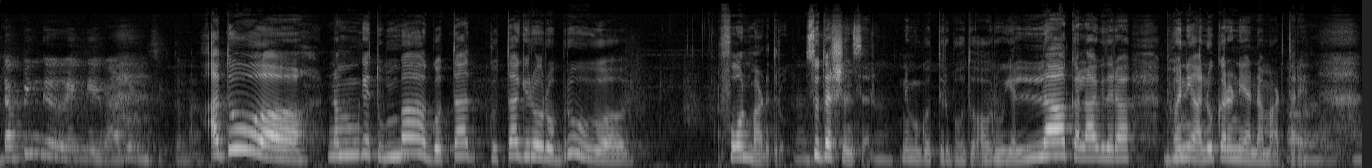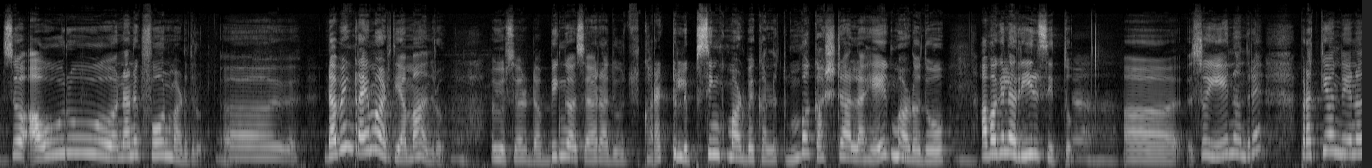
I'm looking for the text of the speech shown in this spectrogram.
ಡಬ್ಬಿಂಗ್ ಹೆಂಗೆ ಸಿಕ್ತು ಅದು ನಮಗೆ ತುಂಬ ಗೊತ್ತಾದ ಗೊತ್ತಾಗಿರೋರೊಬ್ಬರು ಫೋನ್ ಮಾಡಿದ್ರು. ಸುದರ್ಶನ್ ಸರ್ ನಿಮಗೆ ಗೊತ್ತಿರಬಹುದು ಅವರು ಎಲ್ಲ ಕಲಾವಿದರ ಧ್ವನಿ ಅನುಕರಣೆಯನ್ನು ಮಾಡ್ತಾರೆ. ಸೊ ಅವರು ನನಗೆ ಫೋನ್ ಮಾಡಿದ್ರು. ಡಬ್ಬಿಂಗ್ ಟ್ರೈ ಮಾಡ್ತೀಯಮ್ಮ ಅಂದರು. ಅಯ್ಯೋ ಸರ್ ಡಬ್ಬಿಂಗ ಸರ್ ಅದು ಕರೆಕ್ಟ್ ಲಿಪ್ಸಿಂಕ್ ಮಾಡಬೇಕಲ್ಲ ತುಂಬ ಕಷ್ಟ ಅಲ್ಲ ಹೇಗೆ ಮಾಡೋದು? ಅವಾಗೆಲ್ಲ ರೀಲ್ಸ್ ಇತ್ತು. ಸೊ ಏನಂದರೆ ಪ್ರತಿಯೊಂದು ಏನೋ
